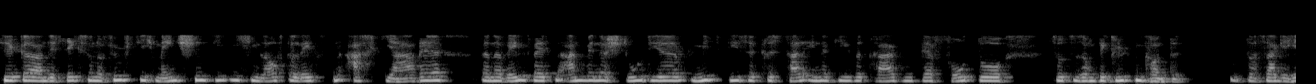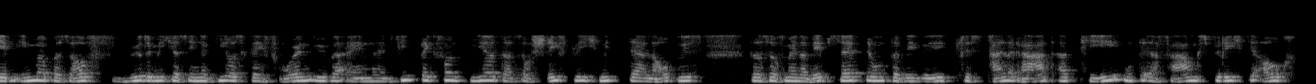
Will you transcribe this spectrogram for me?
circa an die 650 Menschen, die ich im Laufe der letzten acht Jahre bei einer weltweiten Anwenderstudie mit dieser Kristallenergieübertragung per Foto sozusagen beglücken konnte. Und da sage ich eben immer, pass auf, würde mich als Energieausgleich freuen über ein, ein Feedback von dir, das auch schriftlich mit der Erlaubnis dass auf meiner Webseite unter www.kristallrad.at unter Erfahrungsberichte auch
